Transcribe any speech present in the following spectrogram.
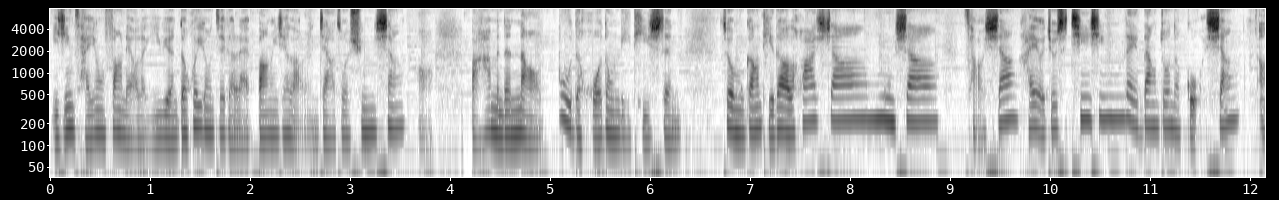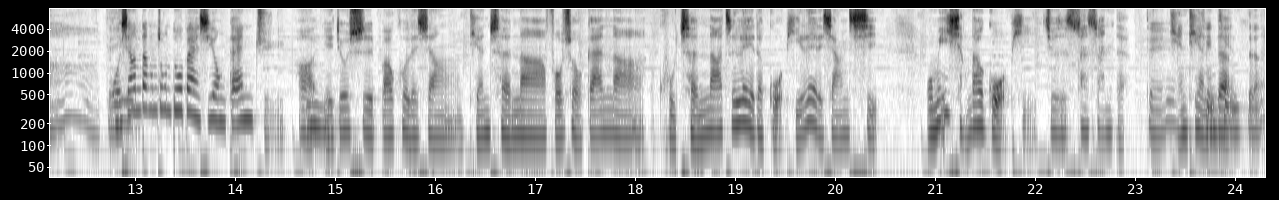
已经采用放疗的医院，都会用这个来帮一些老人家做熏香哦，把他们的脑部的活动力提升。所以我们刚刚提到了花香、木香、草香，还有就是清新类当中的果香啊，果香当中多半是用柑橘啊，嗯、也就是包括了像甜橙啊、佛手柑啊、苦橙啊之类的果皮类的香气。我们一想到果皮，就是酸酸的，对，甜甜的，甜甜的，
